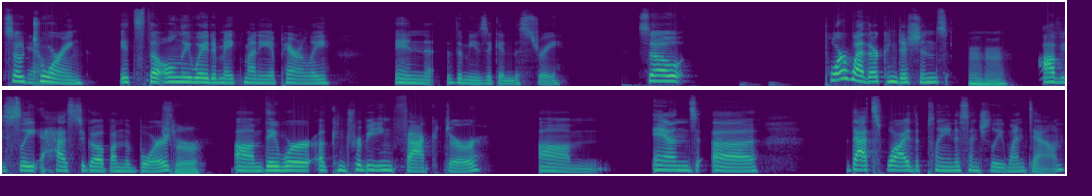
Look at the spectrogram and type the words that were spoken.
so Yeah. touring it's the only way to make money apparently in the music industry so poor weather conditions Mhm. obviously has to go up on the board Sure. um, they were a contributing factor um, and uh, that's why the plane essentially went down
